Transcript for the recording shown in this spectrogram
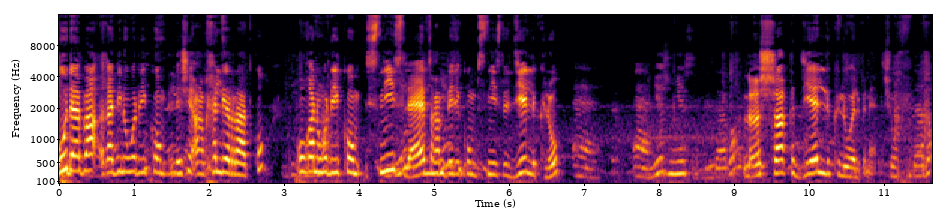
ودابا غادي نوريكم غنخلي الراتكو وغنوريكم سنيسلات غندير لكم سنيسلات ديال الكلو. آه 168 دابا؟ العشاق ديال الكلو البنات شوف. دابا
